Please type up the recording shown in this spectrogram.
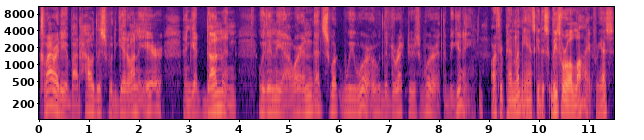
clarity about how this would get on the air and get done and within the hour, and that's what we were, the directors were at the beginning. Arthur Penn, let me ask you this. These were all live, yes?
